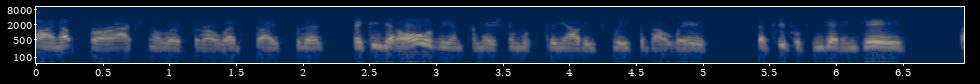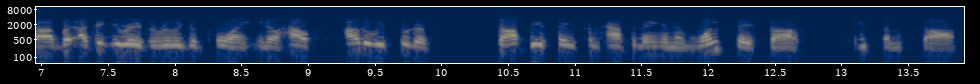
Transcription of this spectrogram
sign up for our action alerts at our website so that they can get all of the information we're putting out each week about ways that people can get engaged. Uh, but I think you raise a really good point. You know, how, how do we sort of stop these things from happening? And then once they stop, keep them stopped.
